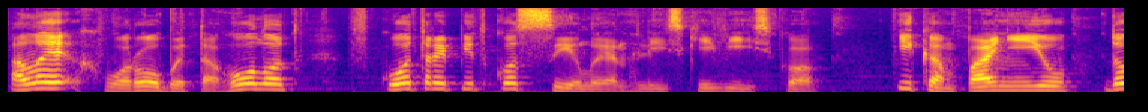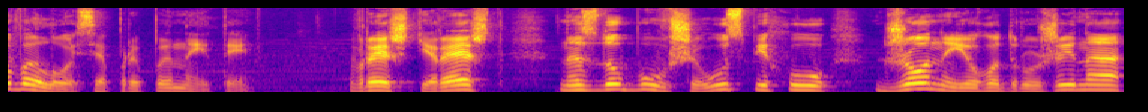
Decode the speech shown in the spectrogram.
але хвороби та голод вкотре підкосили англійське військо, і кампанію довелося припинити. Врешті-решт, не здобувши успіху, Джон і його дружина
